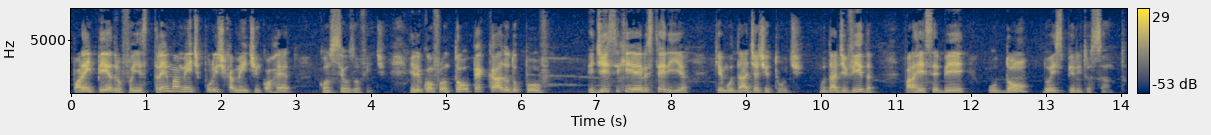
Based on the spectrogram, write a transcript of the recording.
Porém, Pedro foi extremamente politicamente incorreto com seus ouvintes. Ele confrontou o pecado do povo e disse que eles teriam que mudar de atitude, mudar de vida para receber o dom do Espírito Santo.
